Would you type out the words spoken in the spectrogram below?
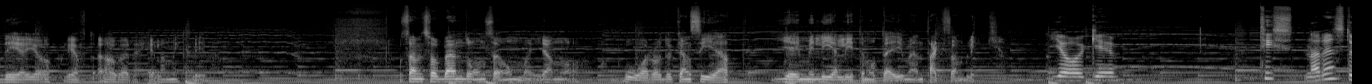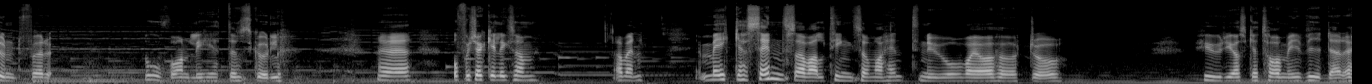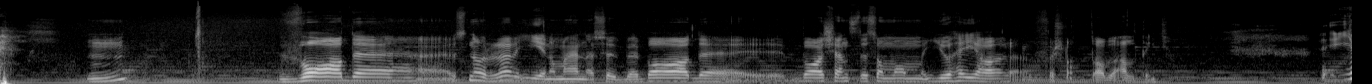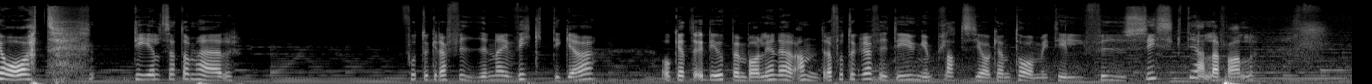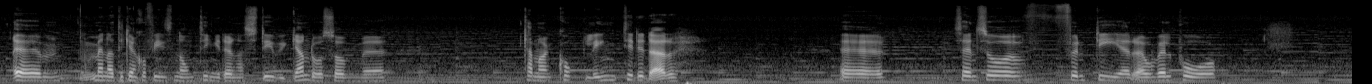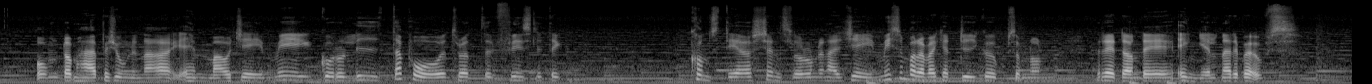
det jag upplevt över hela mitt liv. Och sen så vänder hon sig om igen och går och du kan se att Jamie ler lite mot dig med en tacksam blick. Jag eh, tystnar en stund för ovanlighetens skull. Eh, och försöker liksom, ja men, make sense av allting som har hänt nu och vad jag har hört och hur jag ska ta mig vidare. Mm. Vad eh, snurrar genom hennes huvud? Vad, eh, vad känns det som om Juhei har förstått av allting? Ja, att dels att de här fotografierna är viktiga och att det är uppenbarligen det här andra fotografiet, det är ju ingen plats jag kan ta mig till fysiskt i alla fall. Um, men att det kanske finns någonting i den här stugan då som uh, kan ha en koppling till det där. Uh, sen så funderar hon väl på om de här personerna, Emma och Jamie, går att lita på. Jag tror att det finns lite konstiga känslor om den här Jamie som bara verkar dyka upp som någon räddande ängel när det behövs.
